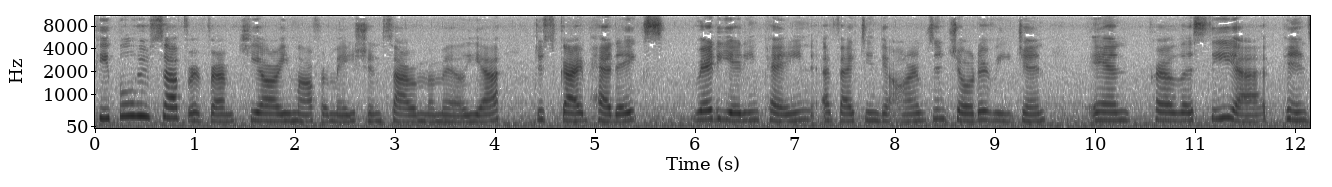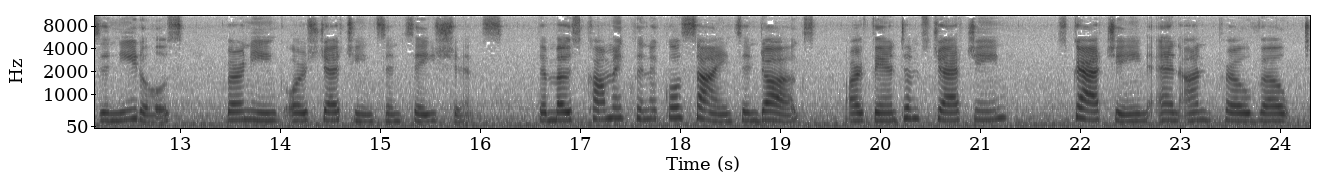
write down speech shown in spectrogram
People who suffer from Chiari malformation cyramammalia describe headaches, radiating pain affecting the arms and shoulder region, and paralysia, pins and needles, burning or stretching sensations. The most common clinical signs in dogs are phantom scratching, scratching, and unprovoked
